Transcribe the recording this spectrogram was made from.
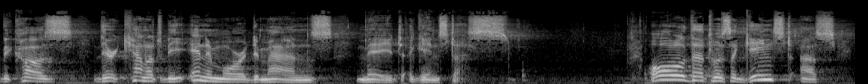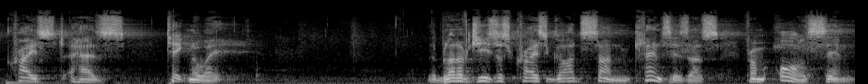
because there cannot be any more demands made against us. All that was against us, Christ has taken away. The blood of Jesus Christ, God's Son, cleanses us from all sin.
